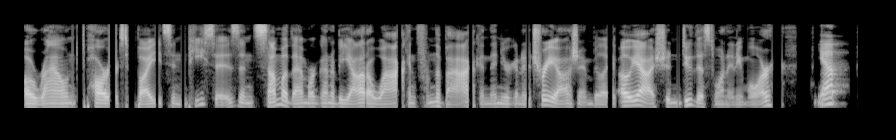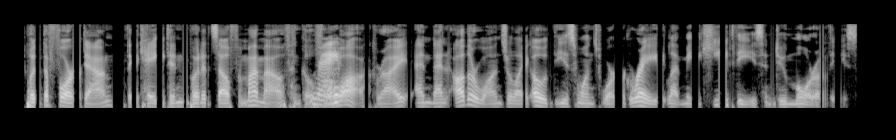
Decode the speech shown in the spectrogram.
around parts, bites, and pieces. And some of them are going to be out of whack and from the back. And then you're going to triage it and be like, oh, yeah, I shouldn't do this one anymore. Yep. Put the fork down. The cake didn't put itself in my mouth and go for a walk. Right. And then other ones are like, oh, these ones work great. Let me keep these and do more of these.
